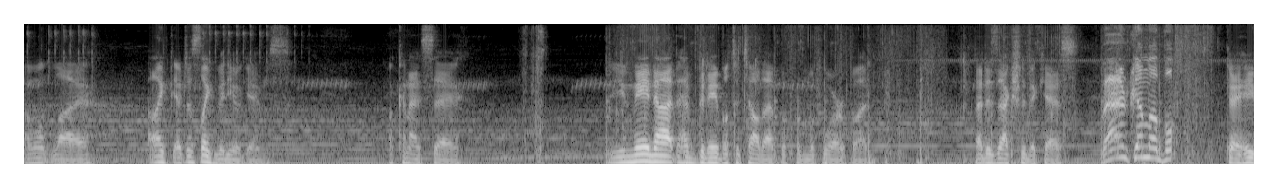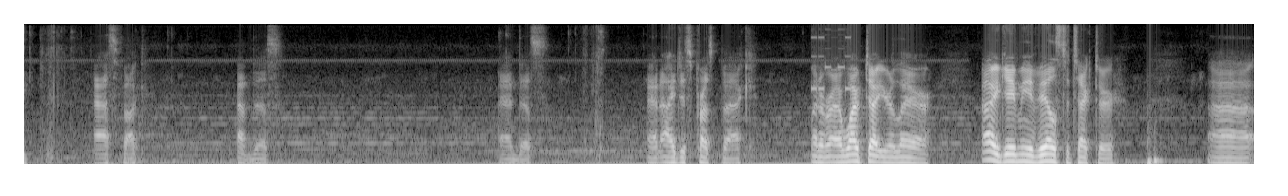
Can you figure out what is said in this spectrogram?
I won't lie. I like I just like video games. What can I say? You may not have been able to tell that from before, but that is actually the case. Welcome aboard. Okay, he ass fuck. Have this. And this. And I just pressed back. Whatever, I wiped out your lair. Ah, oh, he gave me a Veles detector. Uh,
